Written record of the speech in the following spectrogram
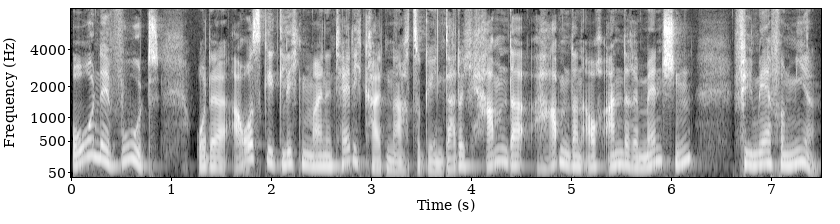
ohne Wut oder ausgeglichen meinen Tätigkeiten nachzugehen. Dadurch haben, da, haben dann auch andere Menschen viel mehr von mir.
